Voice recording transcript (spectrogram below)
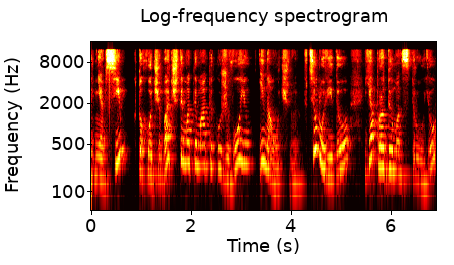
дня всім, хто хоче бачити математику живою і наочною. В цьому відео я продемонструю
